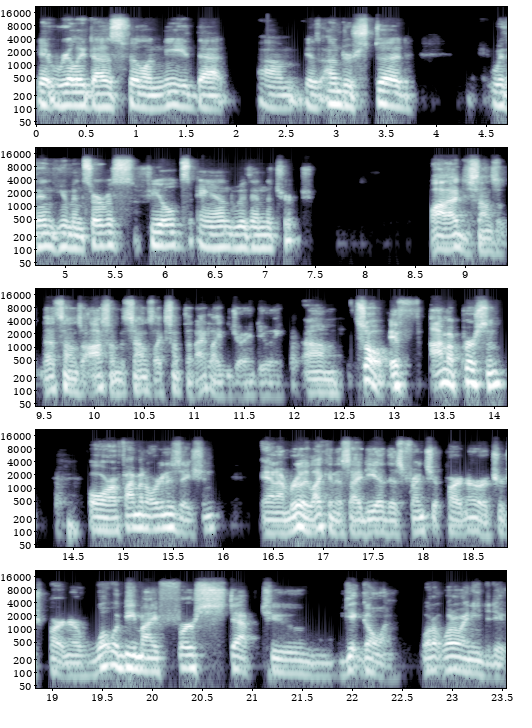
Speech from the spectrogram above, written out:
it really does fill a need that um, is understood within human service fields and within the church wow, that just sounds that sounds awesome. It sounds like something I'd like to enjoy doing. Um, so if I'm a person or if I'm an organization and I'm really liking this idea, this friendship partner or church partner, what would be my first step to get going? What, what do I need to do?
